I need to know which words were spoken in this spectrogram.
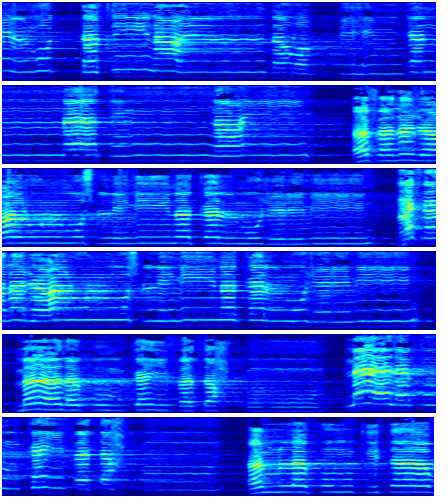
للمتقين عند ربهم جنات النعيم أفنجعل المسلمين كالمجرمين؟ أفنجعل المسلمين كالمجرمين؟ ما لكم كيف تحكمون؟ ما لكم كيف تحكمون؟ أم لكم كتاب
